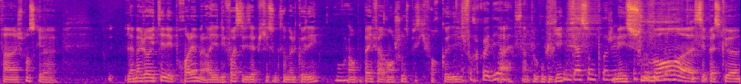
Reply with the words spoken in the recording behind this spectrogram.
Enfin, je pense que la majorité des problèmes, alors il y a des fois, c'est des applications qui sont mal codées. Bon, là, on peut pas y faire grand chose parce qu'il faut recoder. Il faut recoder. Ouais, c'est un peu compliqué. Migration de projet. Mais souvent, euh, c'est parce que euh,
